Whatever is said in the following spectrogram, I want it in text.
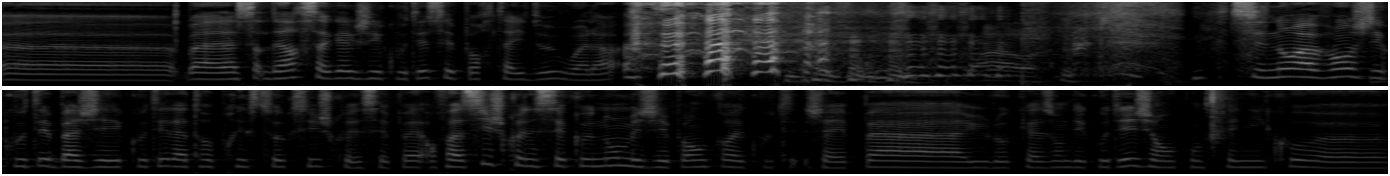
Euh, bah, la dernière saga que j'ai écoutée, c'est Portail 2, voilà. Sinon, avant, j'ai écouté, bah, j'ai écouté l'entreprise Toxic, je connaissais pas. Enfin, si, je connaissais que non, mais j'ai pas encore écouté. J'avais pas eu l'occasion d'écouter. J'ai rencontré Nico, euh,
